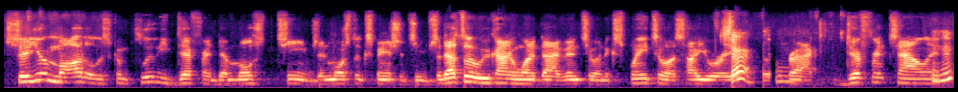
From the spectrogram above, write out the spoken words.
so your model is completely different than most teams and most expansion teams. So that's what we kind of want to dive into and explain to us how you were Sure. able to attract different talent Mhm.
